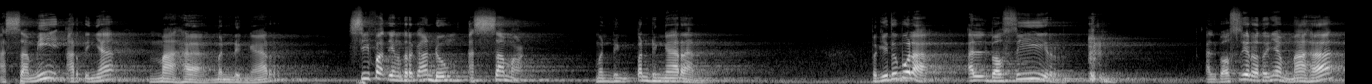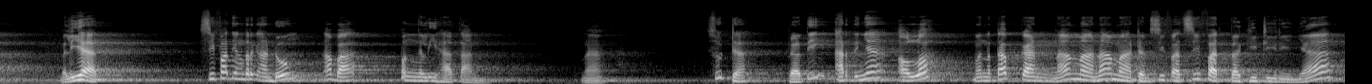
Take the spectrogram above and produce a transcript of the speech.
As-sami artinya maha mendengar. Sifat yang terkandung as-sama pendengaran. Begitu pula al-basir. al-basir artinya maha melihat. Sifat yang terkandung apa? Penglihatan. Nah, sudah berarti artinya Allah menetapkan nama-nama dan sifat-sifat bagi dirinya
